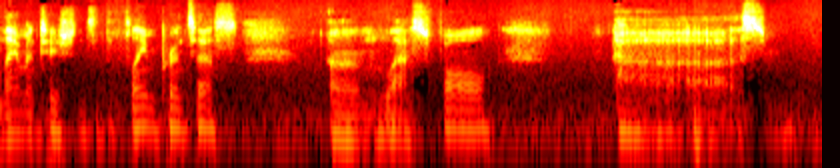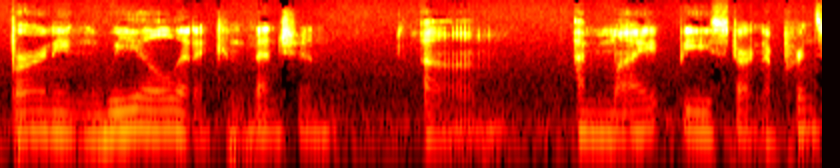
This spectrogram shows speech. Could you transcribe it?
Lamentations of the Flame Princess um, last fall. Uh, some Burning Wheel at a convention. Um, I might be starting a Prince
